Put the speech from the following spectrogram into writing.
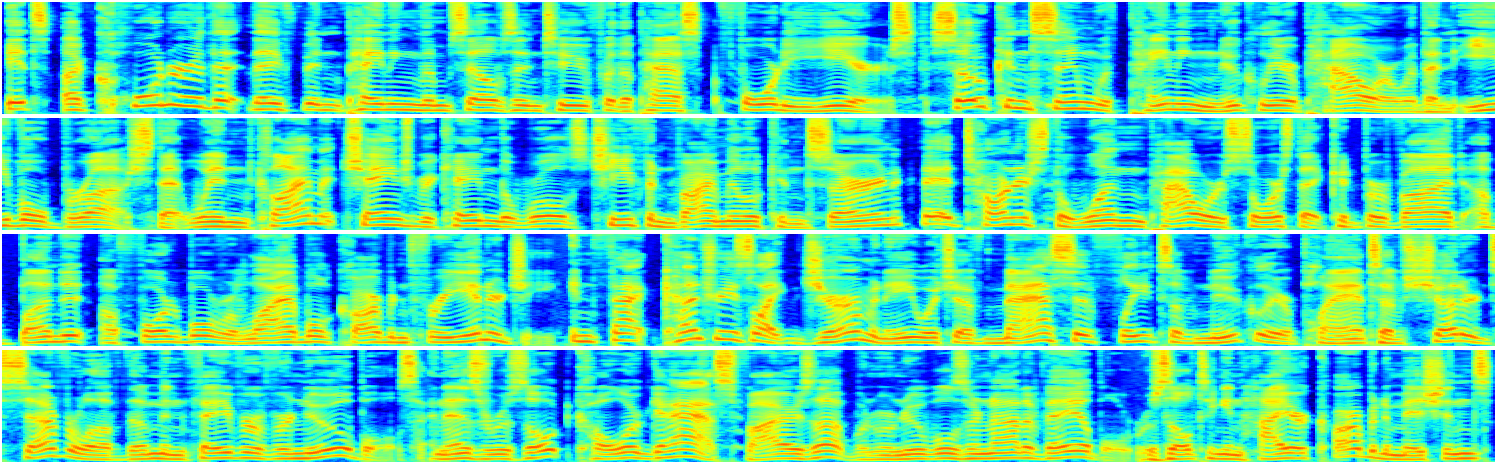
It's a corner that they've been painting themselves into for the past 40 years, so consumed with painting nuclear power with an evil brush that when climate change became the world's chief environmental concern, they had tarnished the one power source that could provide a abundant, affordable, reliable, carbon free energy. In fact, countries like Germany, which have massive fleets of nuclear plants, have shuttered several of them in favor of renewables, and as a result, coal or gas fires up when renewables are not available, resulting in higher carbon emissions,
